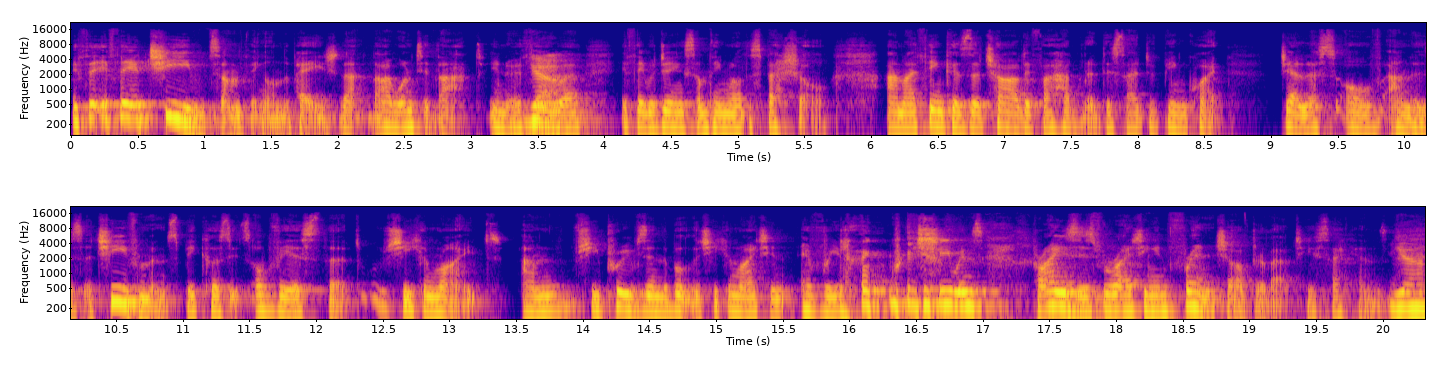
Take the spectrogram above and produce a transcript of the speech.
If they, if they achieved something on the page, that I wanted that. You know, if Yeah. they were if they were doing something rather special, and I think as a child, if I had read this, I'd have been quite jealous of Anna's achievements because it's obvious that she can write, and she proves in the book that she can write in every language. she wins prizes for writing in French after about two seconds. Yeah,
